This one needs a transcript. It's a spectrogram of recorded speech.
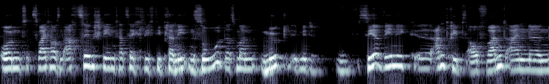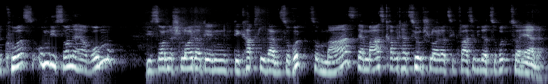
Und 2018 stehen tatsächlich die Planeten so, dass man mit sehr wenig äh, Antriebsaufwand einen Kurs um die Sonne herum. Die Sonne schleudert den, die Kapsel dann zurück zum Mars. Der Mars Gravitation schleudert sie quasi wieder zurück zur Erde.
